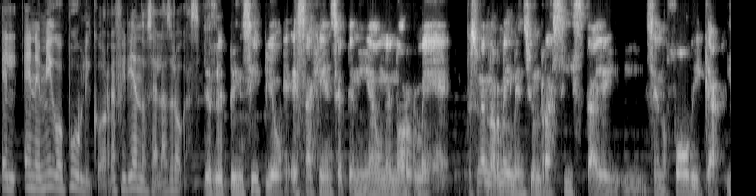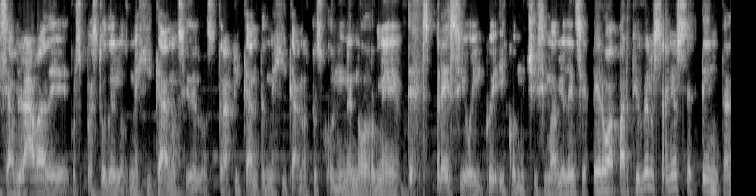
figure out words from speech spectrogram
el enemigo público, refiriéndose a las drogas. Desde el principio, esa agencia tenía una enorme pues una enorme dimensión racista y, xenofóbica y se hablaba de, por supuesto, de los mexicanos y de los traficantes mexicanos, pues con un enorme desprecio y, y con muchísima violencia. Pero a partir de los años 70,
